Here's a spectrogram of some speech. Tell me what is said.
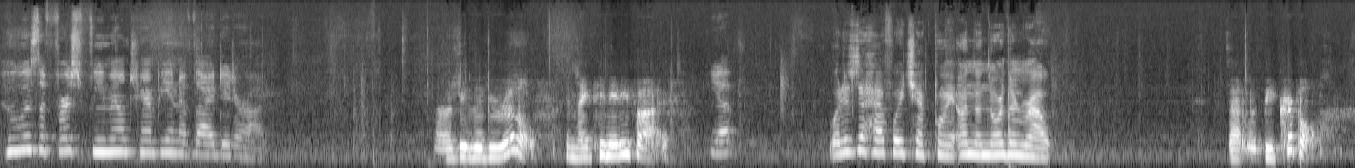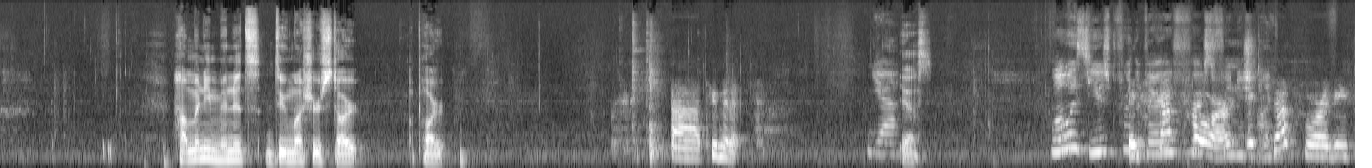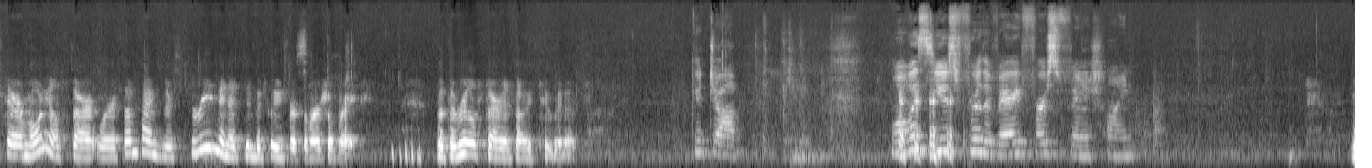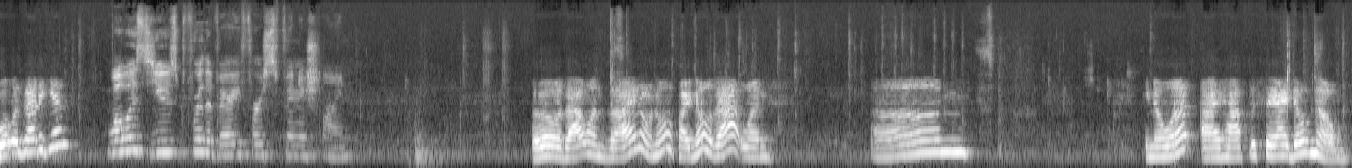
Who was the first female champion of the Iditarod? That would be Libby Riddles in 1985. Yep. What is the halfway checkpoint on the northern route? That would be Cripple. How many minutes do mushers start apart? Uh, two minutes. Yeah. Yes. What was used for the very first for finish line? except for the ceremonial start, where sometimes there's three minutes in between for commercial breaks, but the real start is always two minutes. Good job. What was used for the very first finish line? What was that again? What was used for the very first finish line? Oh, that one's. I don't know if I know that one. Um, you know what? I have to say I don't know.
